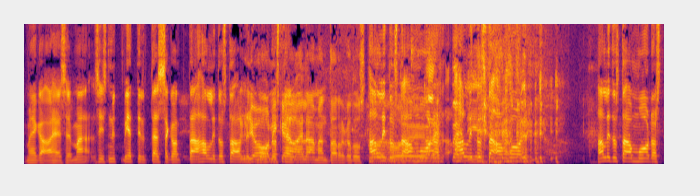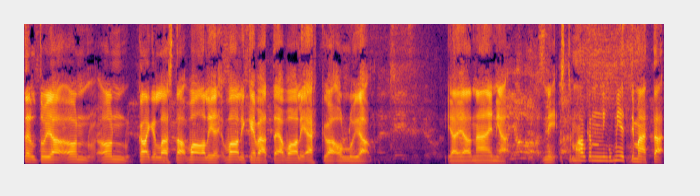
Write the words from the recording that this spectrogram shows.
meikä aiheeseen. Mä siis nyt miettinyt tässä, kun tää hallitusta on nyt Joo, mikä muodosteltu. on elämän tarkoitus? Hallitusta on, muodos, hallitusta, on muod, hallitusta on muodosteltu ja on, on kaikenlaista vaali, vaalikevättä ja vaaliähkyä ollut ja, ja, ja näin. Ja, niin sitten mä oon alkanut niinku miettimään, että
